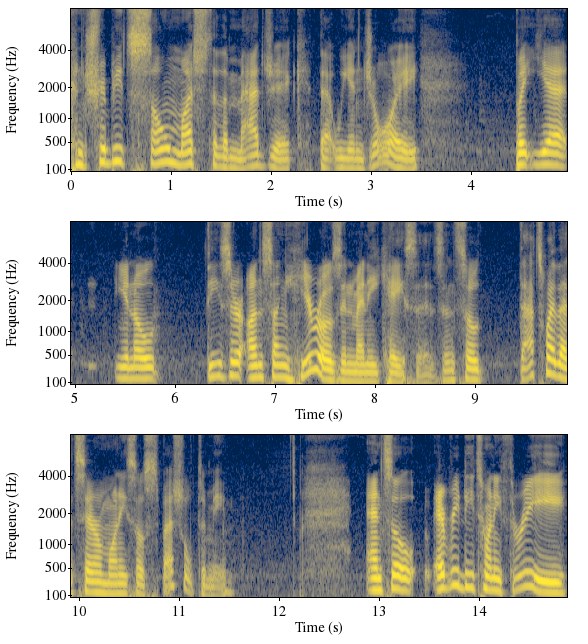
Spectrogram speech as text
contribute so much to the magic that we enjoy, but yet, you know, these are unsung heroes in many cases. And so that's why that ceremony is so special to me. And so every D23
